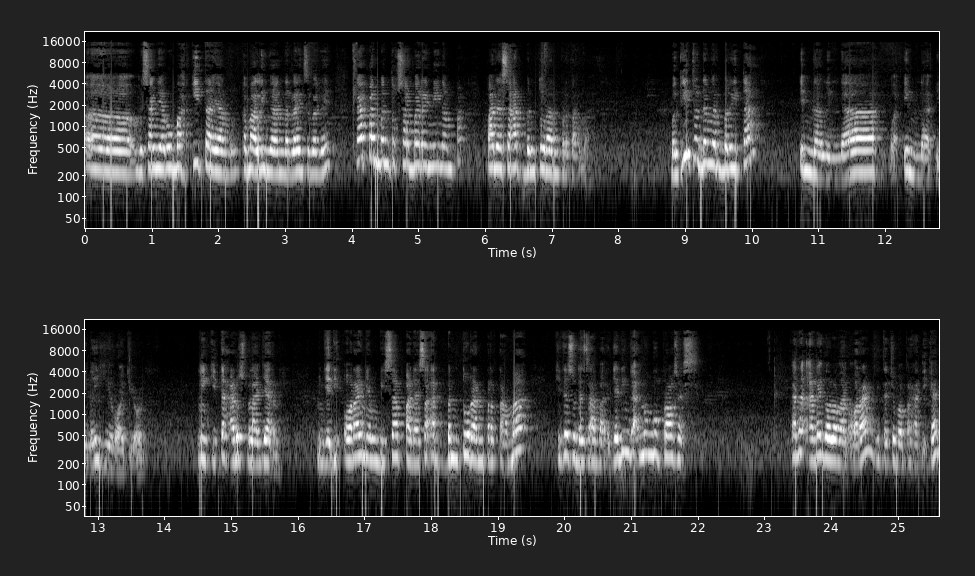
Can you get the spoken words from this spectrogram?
uh, misalnya rumah kita yang kemalingan dan lain sebagainya. Kapan bentuk sabar ini nampak? Pada saat benturan pertama. Begitu dengar berita, innalillah wa inna ilaihi rajiun. Nih kita harus belajar menjadi orang yang bisa pada saat benturan pertama kita sudah sabar. Jadi nggak nunggu proses. Karena ada golongan orang kita coba perhatikan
